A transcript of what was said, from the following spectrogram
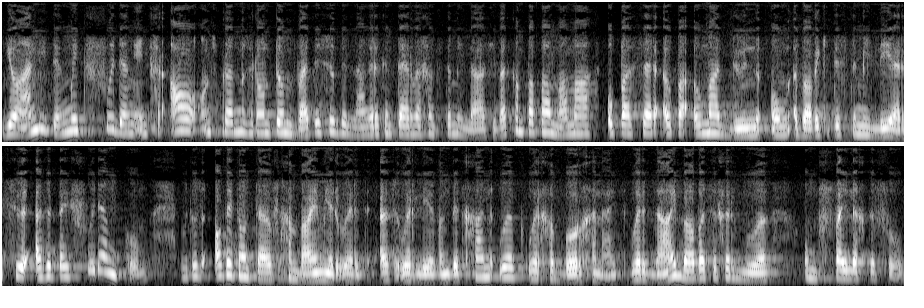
Johan, die ding met voeding en veral ons praat ons rondom wat is so belangrik in terme van stimulasie. Wat kan pappa, mamma, oppasser, oupa, ouma doen om 'n babatjie te stimuleer? So as dit by voeding kom, moet ons altyd onthou gaan baie meer oor as oorlewing. Dit gaan ook oor geborgenheid, oor daai baba se vermoë om veilig te voel.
